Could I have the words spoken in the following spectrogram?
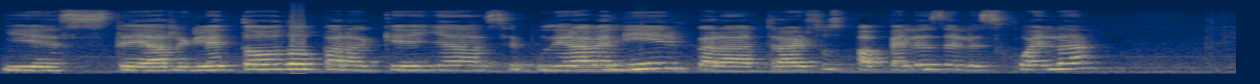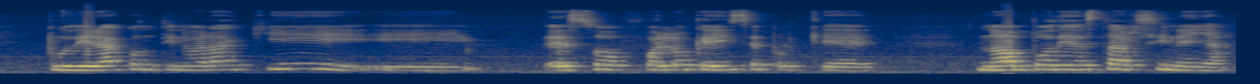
y este arreglé todo para que ella se pudiera venir, para traer sus papeles de la escuela, pudiera continuar aquí y eso fue lo que hice porque no podía estar sin ella.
